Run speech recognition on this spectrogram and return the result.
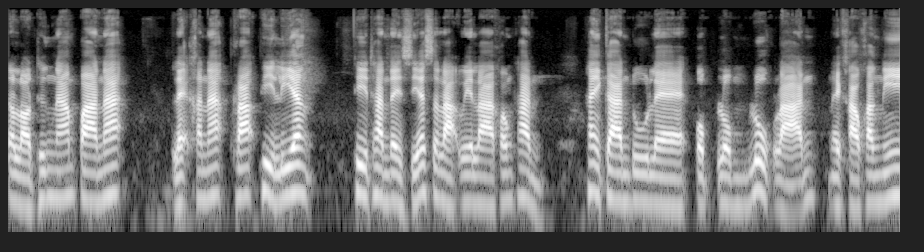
ตลอดถึงน้ำปานะ และคณะพระพี่เลี้ยงที่ท่านได้เสียสละเวลาของท่าน ให้การดูแลอบรมลูกหลานในข่าวครั้งนี้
